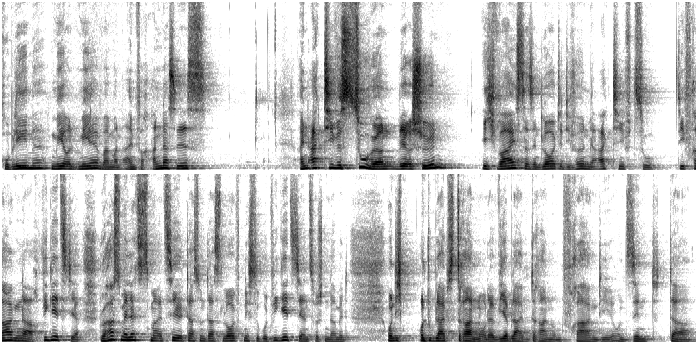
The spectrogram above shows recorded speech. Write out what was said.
Probleme mehr und mehr, weil man einfach anders ist. Ein aktives Zuhören wäre schön. Ich weiß, da sind Leute, die hören mir aktiv zu. Die fragen nach, wie geht's dir? Du hast mir letztes Mal erzählt, das und das läuft nicht so gut. Wie geht's dir inzwischen damit? Und, ich, und du bleibst dran oder wir bleiben dran und fragen die und sind da.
